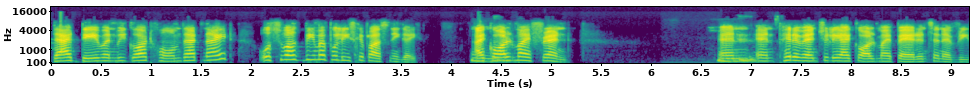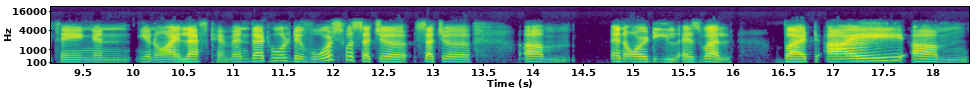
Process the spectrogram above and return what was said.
that day when we got home that night उस वक्त भी मैं पुलिस के पास नहीं गई I Hmm. called my friend and Hmm. and फिर eventually I called my parents and everything and you know I left him and that whole divorce was such a such a um an ordeal as well but I um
